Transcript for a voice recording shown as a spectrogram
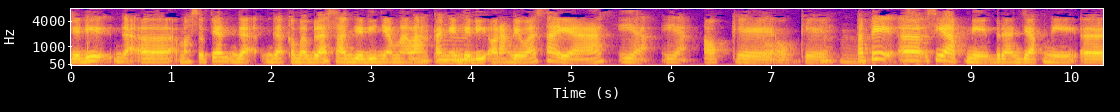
Jadi nggak eh, maksudnya nggak nggak kebablasan jadinya malah pengen Mm-mm. jadi orang dewasa ya. Iya, iya. Oke, Gitu. oke. Mm-mm. Tapi eh, siap nih beranjak nih eh,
